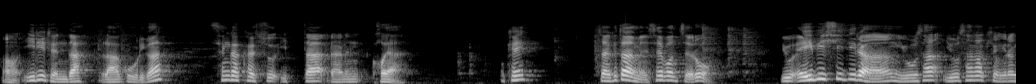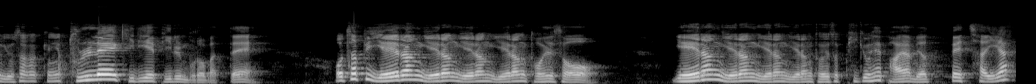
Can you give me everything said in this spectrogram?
어, 1이 된다라고 우리가 생각할 수 있다라는 거야. 오케이? 자, 그 다음에 세 번째로 요 ABCD랑 요, 사, 요 사각형이랑 요 사각형의 둘레 길이의 비를 물어봤대. 어차피 얘랑 얘랑 얘랑 얘랑 더해서 얘랑 얘랑 얘랑 얘랑 더해서 비교해 봐야 몇 배 차이야?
